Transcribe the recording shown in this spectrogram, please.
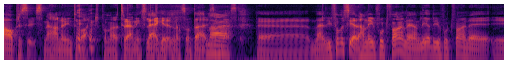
Ja, precis. Men han har ju inte varit på några träningsläger eller något sånt där sedan dess. Eh, Men vi får väl se. Han är ju fortfarande, han leder ju fortfarande i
